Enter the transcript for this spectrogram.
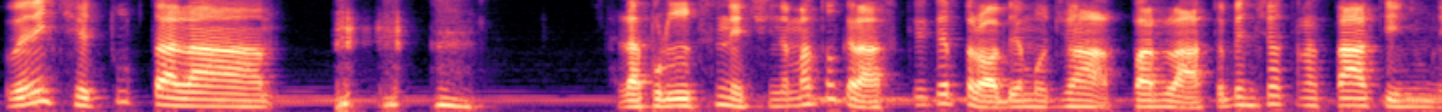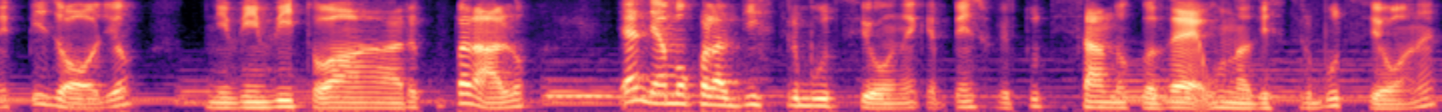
Ovviamente c'è tutta la, la produzione cinematografica che però abbiamo già parlato, abbiamo già trattato in un episodio, quindi vi invito a recuperarlo. E andiamo con la distribuzione, che penso che tutti sanno cos'è una distribuzione.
